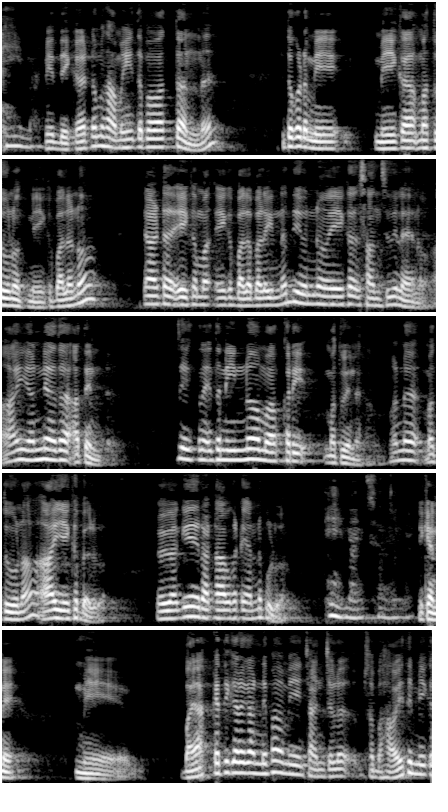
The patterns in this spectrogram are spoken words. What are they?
එහෙමයි. මේ දෙකටම සමහිත පවත්තන්න. එතකොට මේ මේක මතුනොත් මේක බලනවා. ඊට ඒක ඒක බල බල ඉන්නදී ඔන්න ඒක සංසිඳිලා යනවා. ආයි යන්නේ අද අතෙන්ට. ඉතින් එතන ඉන්නවා මොකක් හරි මතුවෙනකම්. ඔන්න මතු වුණා ආයි ඒක බැලුවා. ඔය වගේ රටාවකට යන්න පුළුවන්. එහෙමයි ස්වාමීනි. ඒ කියන්නේ මේ බයක් ඇති කරගන්න එපා මේ චංචල ස්වභාවය. ඉතින් මේක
